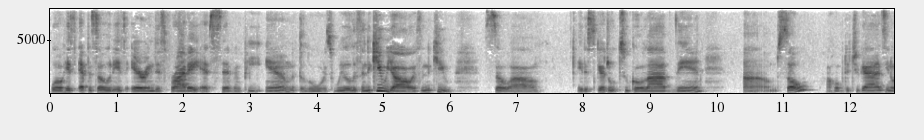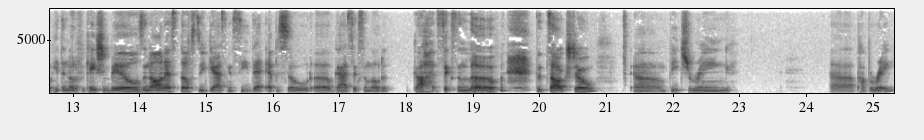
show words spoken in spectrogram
Well, his episode is airing this Friday at 7 p.m. If the Lord's will, it's in the queue, y'all. It's in the queue. So um, it is scheduled to go live then. Um, so I hope that you guys, you know, hit the notification bells and all that stuff so you guys can see that episode of God, Sex, and Love, God, Sex, and Love, the talk show um, featuring uh, Papa Ray,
